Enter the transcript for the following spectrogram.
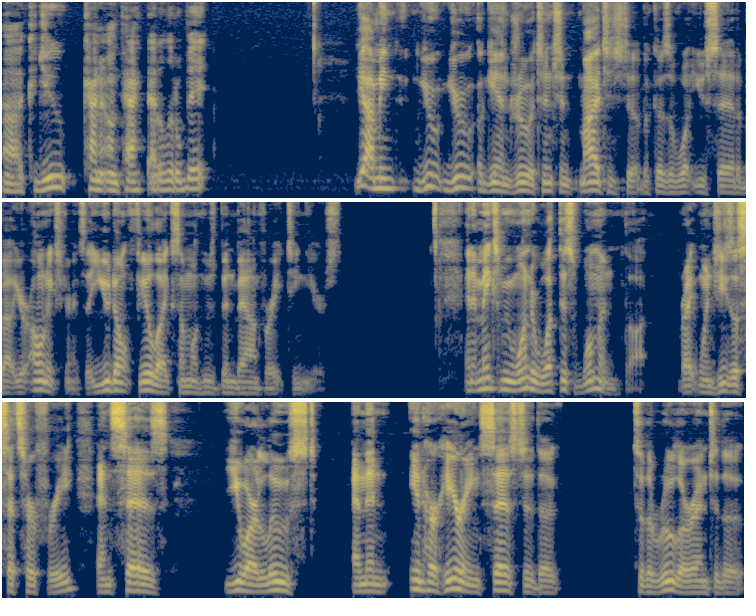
uh, could you kind of unpack that a little bit? Yeah, I mean, you you again drew attention my attention to it because of what you said about your own experience that you don't feel like someone who's been bound for 18 years. And it makes me wonder what this woman thought, right? When Jesus sets her free and says, "You are loosed," and then in her hearing says to the to the ruler and to the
